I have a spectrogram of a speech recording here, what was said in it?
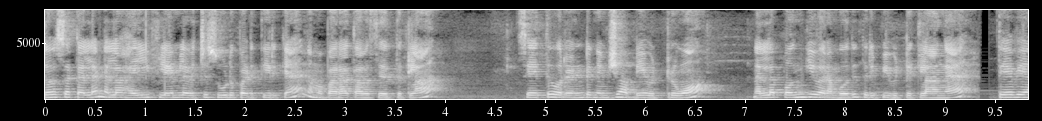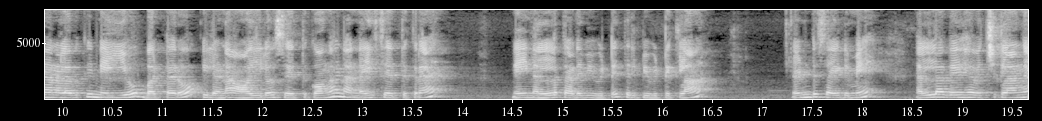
தோசைக்கல்லை நல்லா ஹை ஃப்ளேமில் வச்சு சூடுபடுத்தியிருக்கேன். நம்ம பராத்தாவை சேர்த்துக்கலாம். சேர்த்து ஒரு ரெண்டு நிமிஷம் அப்படியே விட்டுருவோம். நல்லா பொங்கி வரும்போது திருப்பி விட்டுக்கலாங்க. தேவையான அளவுக்கு நெய்யோ பட்டரோ இல்லைன்னா ஆயிலோ சேர்த்துக்கோங்க. நான் நெய் சேர்த்துக்கிறேன். நெய் நல்லா தடவி விட்டு திருப்பி விட்டுக்கலாம். ரெண்டு சைடுமே நல்லா வேக வச்சுக்கலாங்க.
